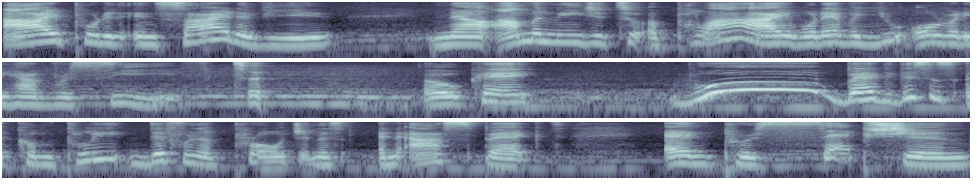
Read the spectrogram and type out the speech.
I put it inside of you now I'm to need you to apply whatever you already have received. Okay? Woo, baby, this is a complete different approach and an aspect and perception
